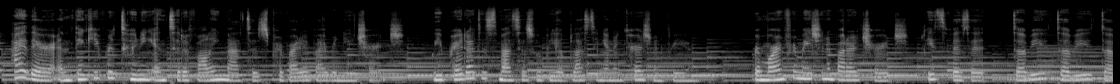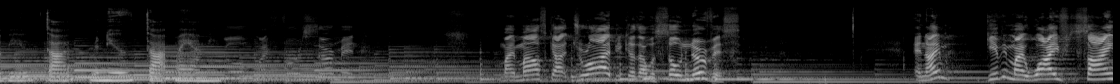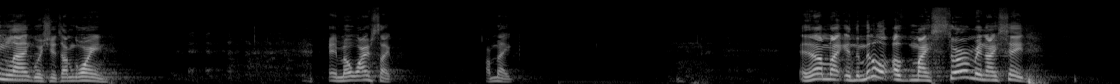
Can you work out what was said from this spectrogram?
Hi there, and thank you for tuning in to the following message provided by Renew Church. We pray that this message will be a blessing and encouragement for you. For more information about our church, please visit www.renew.miami. My first sermon, my mouth got dry because I was so nervous. And I'm giving my wife sign languages. I'm going, and my wife's like, I'm like, and then I'm like, in the middle of my sermon, I said,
